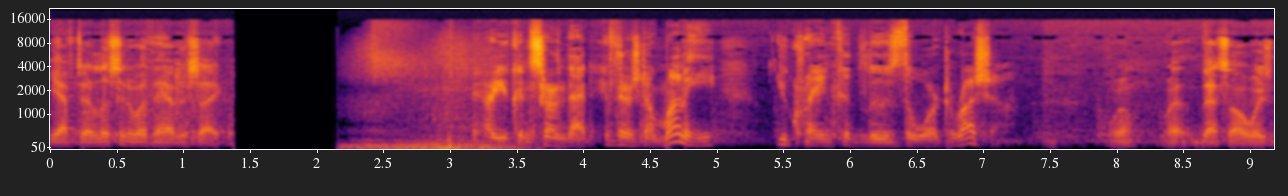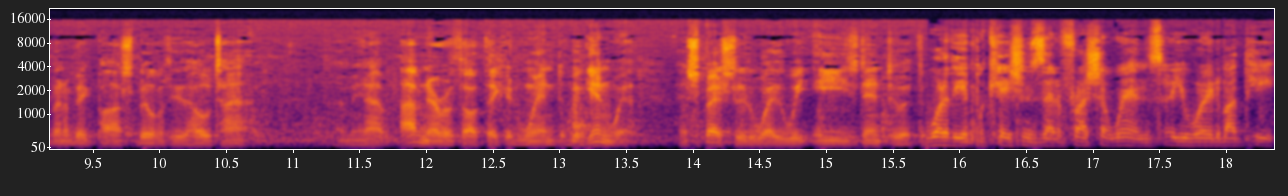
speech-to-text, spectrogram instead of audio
you have to listen to what they have to say. Are you concerned that if there's no money, Ukraine could lose the war to Russia? Well, well that's always been a big possibility the whole time. I mean, I've, I've never thought they could win to begin with, especially the way we eased into it. What are the implications that if Russia wins? Are you worried about the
